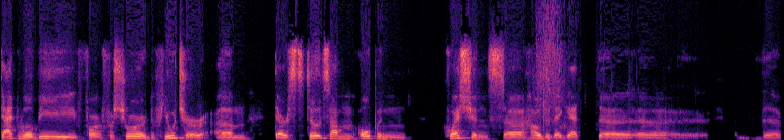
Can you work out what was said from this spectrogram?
that will be for for sure the future. Um, there's still some open questions. Uh, how do they get the the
